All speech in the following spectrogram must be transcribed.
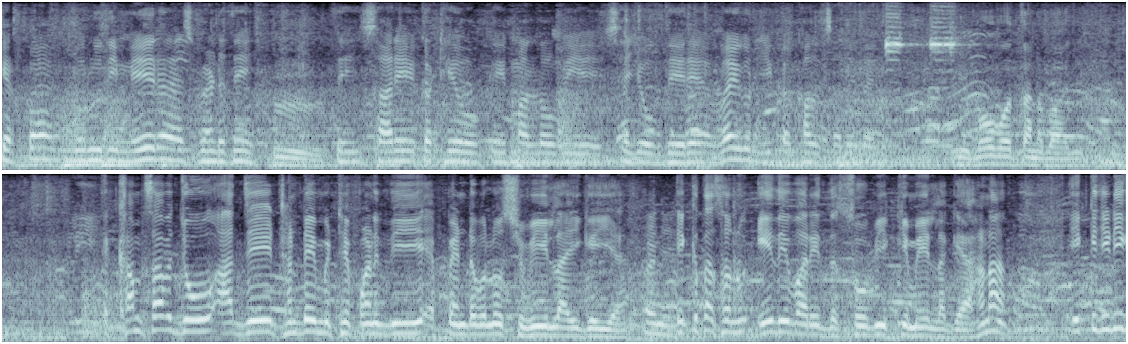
ਕਿਰਪਾ ਹੈ, ਗੁਰੂ ਦੀ ਮਿਹਰ ਹੈ ਇਸ ਪਿੰਡ ਤੇ। ਹੂੰ। ਤੇ ਸਾਰੇ ਇਕੱਠੇ ਹੋ ਕੇ ਮੰਨ ਲਓ ਵੀ ਇਹ ਸਹਿਯੋਗ ਦੇ ਰਿਹਾ ਵਾਹਿਗੁਰੂ ਜੀ ਕਾ ਖਾਲਸਾ ਤੇ ਵਾਹਿਗੁਰੂ ਜੀ ਕੀ ਫਤਿਹ। ਜੀ ਬਹੁਤ ਬਹੁਤ ਧੰਨਵਾਦ ਜੀ। ਖਮ ਸਾਹਿਬ ਜੋ ਅੱਜ ਇਹ ਠੰਡੇ ਮਿੱਠੇ ਪਾਣੀ ਦੀ ਪਿੰਡ ਵੱਲੋਂ ਛਬੀਲ ਲਾਈ ਗਈ ਹੈ। ਇੱਕ ਤਾਂ ਸਾਨੂੰ ਇਹਦੇ ਬਾਰੇ ਦੱਸੋ ਵੀ ਕਿਵੇਂ ਲੱਗਿਆ ਹਨਾ? ਇੱਕ ਜਿਹੜੀ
